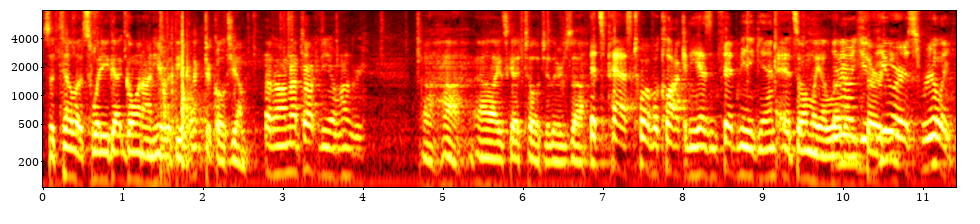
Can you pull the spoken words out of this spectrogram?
So tell us, what do you got going on here with the electrical, Jim? I'm not talking to you. I'm hungry. Uh huh. Well, like I told you, there's uh. It's past 12 o'clock and he hasn't fed me again. It's only 11:30. You know, you viewers, really.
